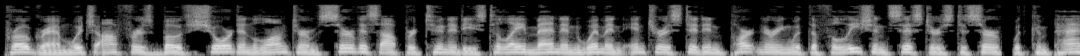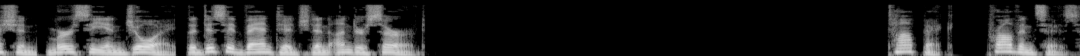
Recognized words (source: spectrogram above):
program which offers both short and long-term service opportunities to lay men and women interested in partnering with the Felician Sisters to serve, with compassion, mercy and joy, the disadvantaged and underserved. Provinces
